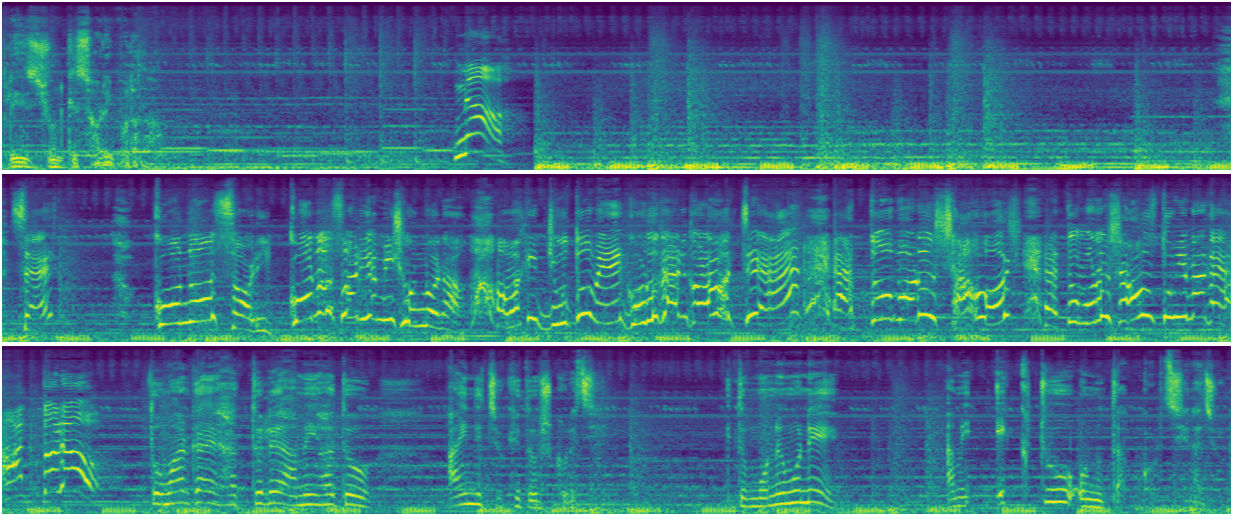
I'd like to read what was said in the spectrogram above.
প্লিজ জুনকে সরি বলে দাও। না! স্যার কোনো সরি কোনো সরি আমি শুনব না। আমাকে জুতো মেরে গরু দান করা হচ্ছে হ্যাঁ? এত বড় সাহস এত বড় সাহস তুমি আমার গায়ে হাত তোলো! তোমার গায়ে হাত তুলে আমি হয়তো আইনের চোখে দোষ করেছি। কিন্তু মনে মনে আমি একটু অনুতাপ করছি না জন্য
